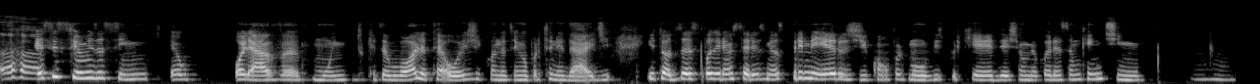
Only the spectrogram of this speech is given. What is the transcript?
Uhum. Esses filmes, assim, eu olhava muito, quer dizer, eu olho até hoje, quando eu tenho oportunidade, e todos eles poderiam ser os meus primeiros de comfort movies, porque deixam o meu coração quentinho. Uhum.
